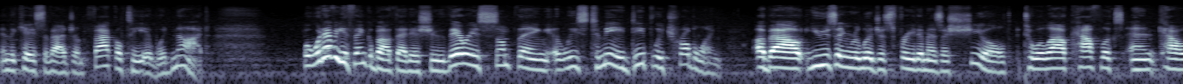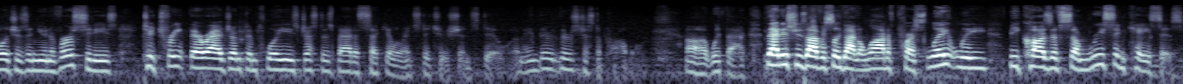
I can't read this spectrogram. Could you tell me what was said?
in the case of adjunct faculty, it would not. But whatever you think about that issue, there is something, at least to me, deeply troubling about using religious freedom as a shield to allow Catholics and colleges and universities to treat their adjunct employees just as bad as secular institutions do. I mean, there, there's just a problem uh, with that. That issue's obviously gotten a lot of press lately because of some recent cases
